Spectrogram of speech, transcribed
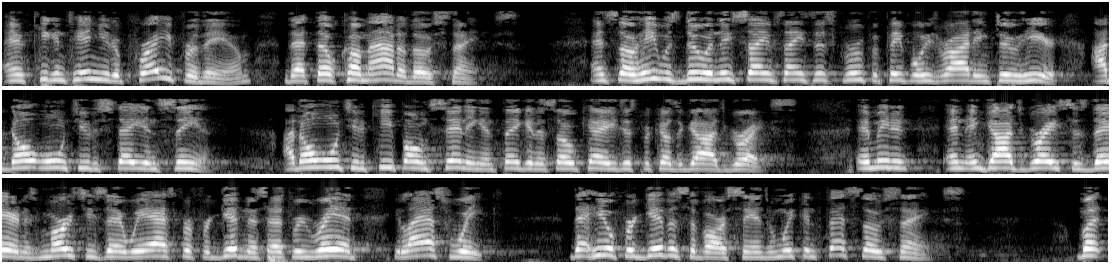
and continue to pray for them that they'll come out of those things. And so he was doing these same things, this group of people he's writing to here. I don't want you to stay in sin. I don't want you to keep on sinning and thinking it's okay just because of God's grace. I mean, and, and God's grace is there and His mercy is there. We ask for forgiveness as we read last week that He'll forgive us of our sins and we confess those things. But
